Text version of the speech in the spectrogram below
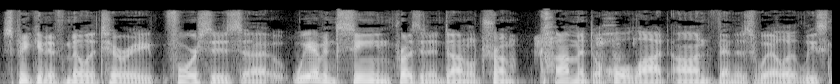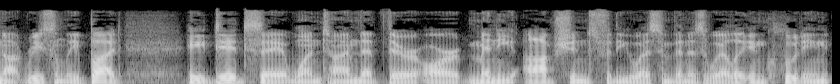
Speaking of military forces, uh, we haven't seen President Donald Trump comment a whole lot on Venezuela, at least not recently, but he did say at one time that there are many options for the U.S. in Venezuela, including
